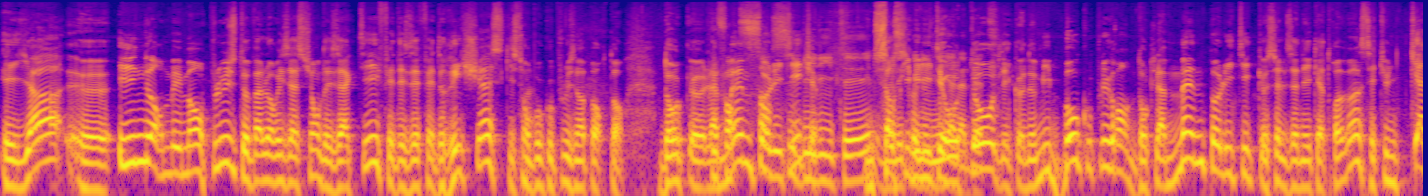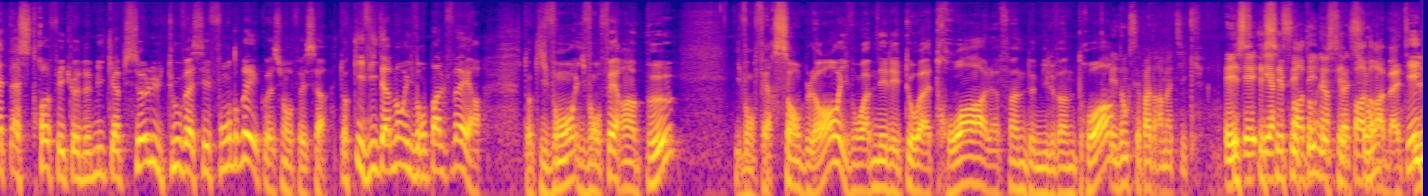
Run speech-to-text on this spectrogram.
et il y a euh, énormément plus de valorisation des actifs et des effets de richesse qui sont beaucoup plus importants. Donc euh, la même politique, une sensibilité au taux de l'économie beaucoup plus grande. Donc la même politique que celle des années 80, c'est une catastrophe économique absolue. Tout va s'effondrer quoi si on fait ça. Donc évidemment ils vont pas le faire. Donc ils vont ils vont faire un peu. Ils vont faire semblant, ils vont amener les taux à 3 à la fin de 2023. Et donc, c'est pas dramatique. Et, et, c'est pas, pas, dramatique.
